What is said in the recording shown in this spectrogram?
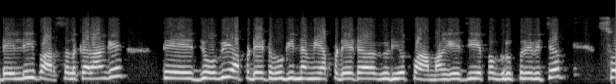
ਡੇਲੀ ਪਾਰਸਲ ਕਰਾਂਗੇ ਤੇ ਜੋ ਵੀ ਅਪਡੇਟ ਹੋਗੀ ਨਵੀਂ ਅਪਡੇਟ ਵੀਡੀਓ ਪਾਵਾਂਗੇ ਜੀ ਆਪਾਂ ਗਰੁੱਪ ਦੇ ਵਿੱਚ। ਸੋ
